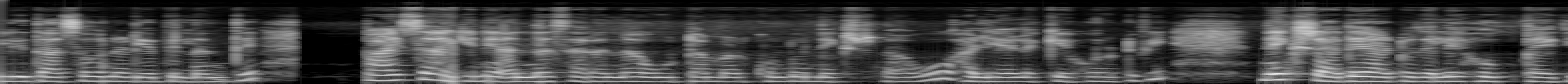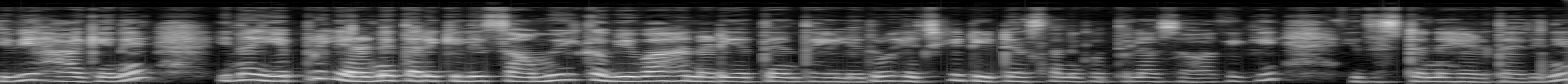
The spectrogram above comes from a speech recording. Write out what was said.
ಇಲ್ಲಿ ದಾಸೋಹ ನಡೆಯೋದಿಲ್ಲಂತೆ. ಪಾಯಸ ಹಾಗೆಯೇ ಅನ್ನ ಸಾರನ್ನು ಊಟ ಮಾಡಿಕೊಂಡು ನೆಕ್ಸ್ಟ್ ನಾವು ಹಳಿಯಾಳಕ್ಕೆ ಹೊರಟ್ವಿ. ನೆಕ್ಸ್ಟ್ ಅದೇ ಆಟೋದಲ್ಲೇ ಹೋಗ್ತಾ ಇದ್ದೀವಿ. ಹಾಗೆಯೇ ಇನ್ನು ಏಪ್ರಿಲ್ ಎರಡನೇ ತಾರೀಕಿಲ್ಲಿ ಸಾಮೂಹಿಕ ವಿವಾಹ ನಡೆಯುತ್ತೆ ಅಂತ ಹೇಳಿದರು. ಹೆಚ್ಚಿಗೆ ಡೀಟೇಲ್ಸ್ ನನಗೆ ಗೊತ್ತಿಲ್ಲ ಸೊ ಹಾಗಾಗಿ ಇದಿಷ್ಟನ್ನೇ ಹೇಳ್ತಾ ಇದ್ದೀನಿ.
